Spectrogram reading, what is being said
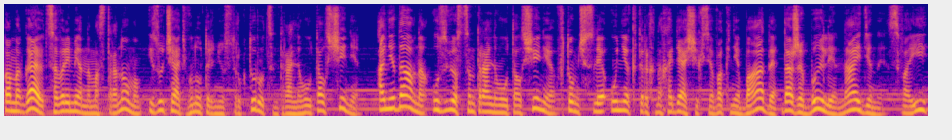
помогают современным астрономам изучать внутреннюю структуру центрального утолщения. А недавно у звезд центрального утолщения, в том числе у некоторых находящихся в окне Баады, даже были найдены свои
